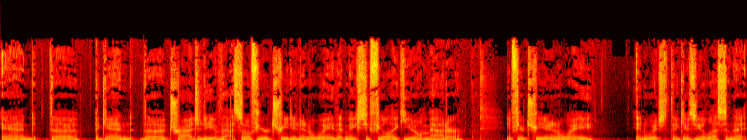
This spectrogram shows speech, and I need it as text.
And the again, the tragedy of that. So if you're treated in a way that makes you feel like you don't matter, if you're treated in a way in which that gives you a lesson that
